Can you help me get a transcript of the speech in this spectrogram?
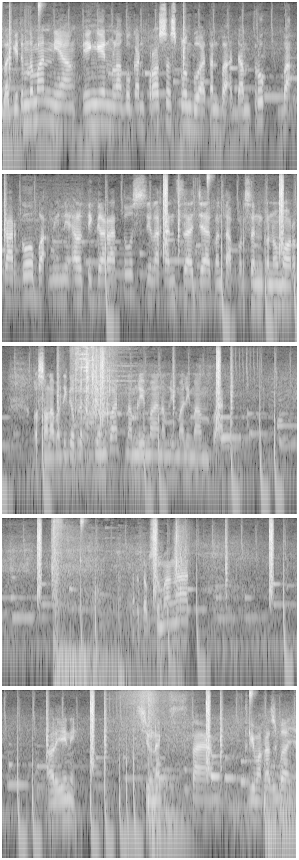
Bagi teman-teman yang ingin melakukan proses pembuatan bak dam truk, bak kargo, bak mini L300, silahkan saja kontak person ke nomor 081374 655554. Tetap semangat hari ini. See you next time. Terima kasih banyak.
